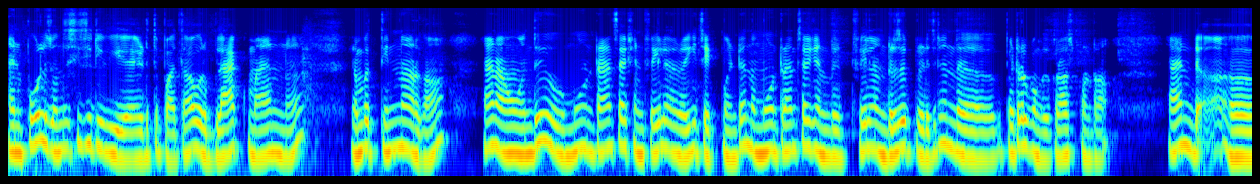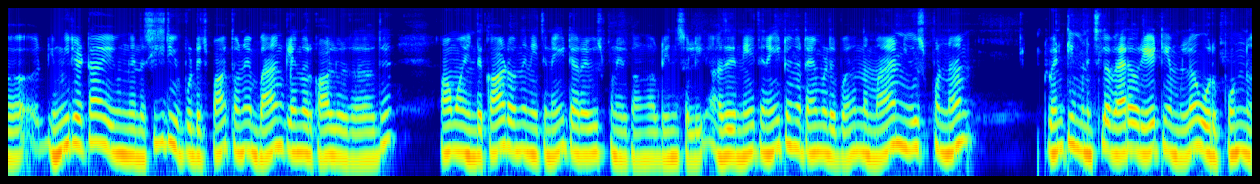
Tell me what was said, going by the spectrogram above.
அண்ட் போலீஸ் வந்து சிசிடிவியை எடுத்து பார்த்தா ஒரு பிளாக் மேன்னு ரொம்ப தின்னாக இருக்கான். அண்ட் அவன் வந்து மூணு டிரான்சாக்ஷன் ஃபெயில் ஆகிற வரைக்கும் செக் பண்ணிட்டு அந்த மூணு டிரான்சாக்ஷன் ஃபெயில் அண்ட் ரிசிப்ட் எடுத்துகிட்டு அந்த பெட்ரோல் பங்க்கை க்ராஸ் பண்ணுறான் அண்ட் இமீடியட்டாக uh, இவங்க இந்த சிசிடிவி ஃபுட்டேஜ் பார்த்தோன்னே பேங்க்லேருந்து ஒரு கால் வருது. அதாவது ஆமாம் இந்த கார்டை வந்து நேற்று நைட் யாராவது யூஸ் பண்ணியிருக்காங்க அப்படின்னு சொல்லி. அது நேற்று நைட் வந்து டைம் எடுத்து பார்த்தா அந்த மேன் யூஸ் பண்ண டுவெண்ட்டி மினிட்ஸில் வேறு ஒரு ஏடிஎம்மில் ஒரு பொண்ணு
